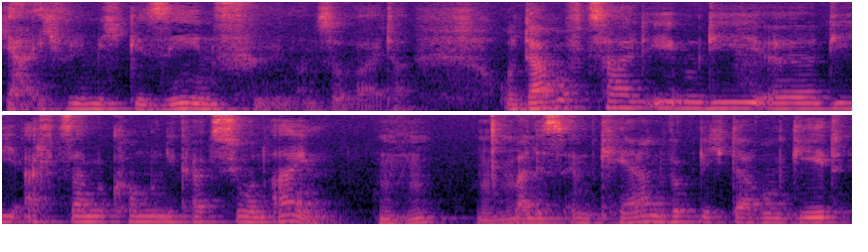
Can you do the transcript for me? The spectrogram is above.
Ja, ich will mich gesehen fühlen und so weiter. Und darauf zahlt eben die, äh, die achtsame Kommunikation ein, mhm, mh. weil es im Kern wirklich darum geht,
